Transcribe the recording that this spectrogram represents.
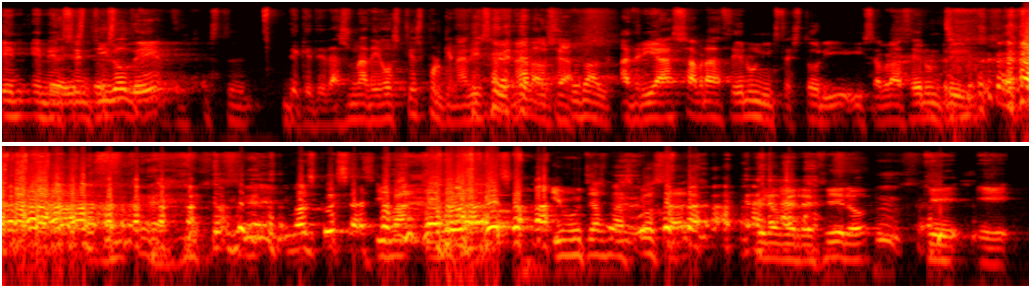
En, en el Este- sentido este- de, este- de que te das una de hostias porque nadie sabe nada. O sea, Total. Adrián sabrá hacer un Insta Story y sabrá hacer un Reel. y más cosas. más- y muchas más cosas, pero me refiero que eh,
